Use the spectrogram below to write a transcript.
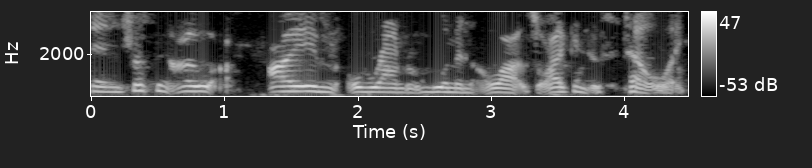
And me, I I'm around women a lot, so I can just tell like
